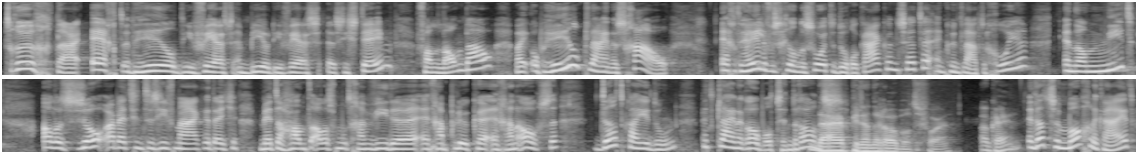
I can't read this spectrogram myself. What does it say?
terug naar echt een heel divers en biodivers eh, systeem van landbouw, waar je op heel kleine schaal echt hele verschillende soorten door elkaar kunt zetten en kunt laten groeien. En dan niet alles zo arbeidsintensief maken dat je met de hand alles moet gaan wieden en gaan plukken en gaan oogsten. Dat kan je doen met kleine robots en drones. daar heb je dan de robots voor. Oké. En dat is een mogelijkheid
